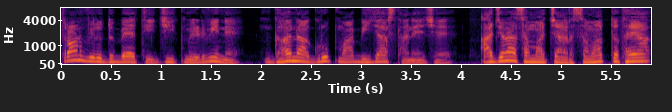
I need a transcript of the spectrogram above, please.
ત્રણ વિરુદ્ધ બેથી જીત મેળવીને ઘાના ગ્રુપમાં બીજા સ્થાને છે. આજના સમાચાર સમાપ્ત થયા.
